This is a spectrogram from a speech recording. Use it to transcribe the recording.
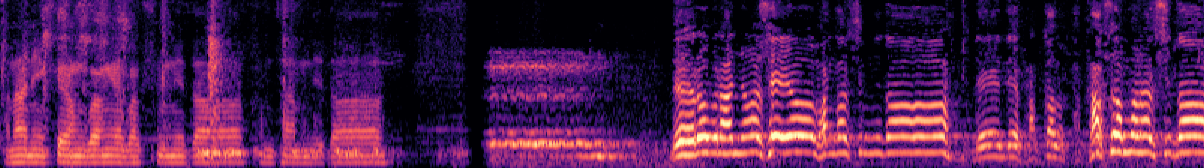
하나님께 영광에 박습니다. 감사합니다. 네, 여러분 안녕하세요. 반갑습니다. 네, 네, 반갑, 박수 한번 합시다.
